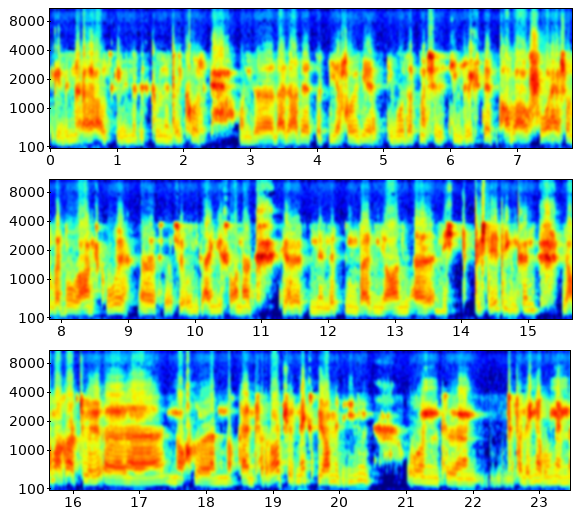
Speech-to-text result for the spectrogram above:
Gewinner, äh, als Gewinner des grünen Trikots. Und äh, leider hat er jetzt die Erfolge, die wo Dortmund für das Team Quickstep, aber auch vorher schon bei Bora Hans Grohe für, für, uns eingefahren hat, die hat er in den letzten beiden Jahren nicht bestätigen können. Wir haben auch aktuell äh, noch, äh, noch keinen Vertrag für das nächste Jahr mit ihm. Und äh, Verlängerungen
